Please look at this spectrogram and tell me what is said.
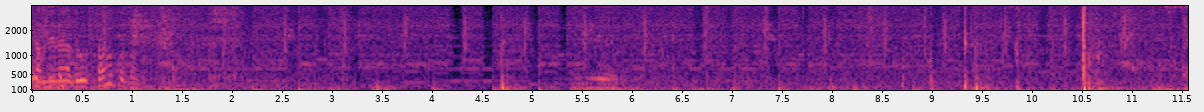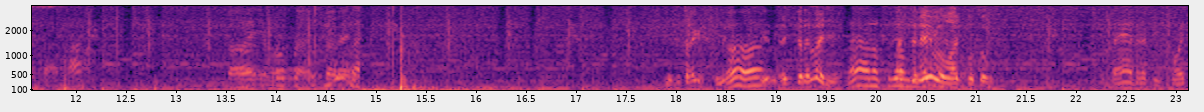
tam jdeme na druhou stranu potom. to je. Můžu tak šulit? No. Ať to nevadí. Ne, ano, co dělám? Ať se nejmlouváš potom. To je trefíš, pojď.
